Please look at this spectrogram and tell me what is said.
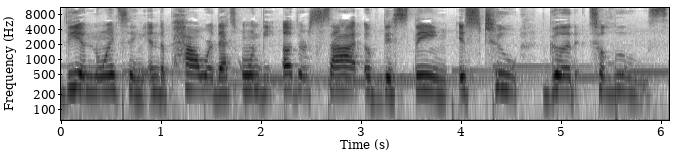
The anointing and the power that's on the other side of this thing is too good to lose.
